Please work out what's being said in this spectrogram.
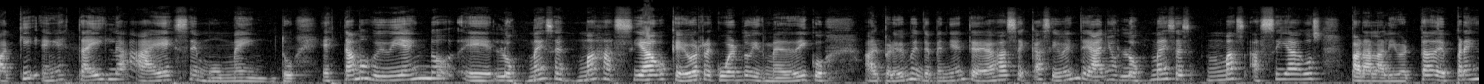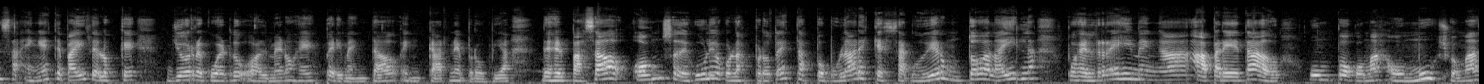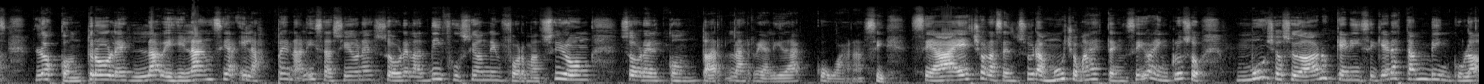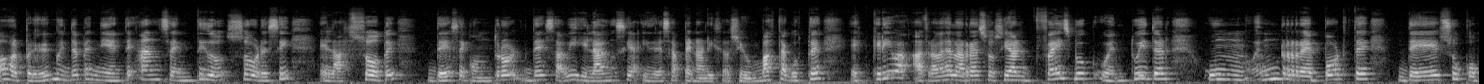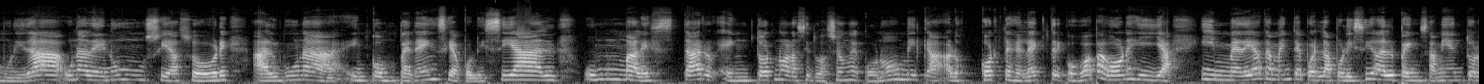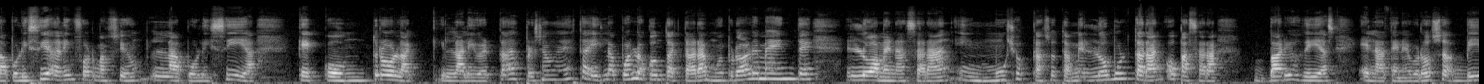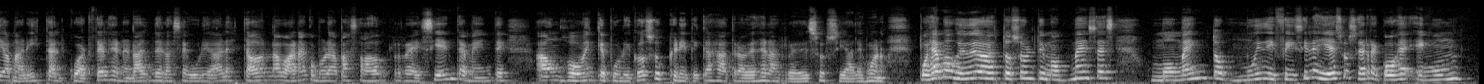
aquí en esta isla a ese momento. Estamos viviendo eh, los meses más asiados que yo recuerdo y me dedico al periodismo independiente desde hace casi 20 años, los meses más asiados para la libertad de prensa en este país de los que yo recuerdo o al menos he experimentado en carne propia. Desde el pasado 11 de julio con las protestas populares que sacudieron toda la isla, pues el régimen ha apretado un poco más o mucho más los controles, la vigilancia y las penalizaciones sobre la difusión de información, sobre el contar la realidad cubana. Sí, se ha hecho la censura mucho más extensiva, incluso muchos ciudadanos que ni siquiera están vinculados al periodismo independiente han sentido sobre sí el azote de ese control, de esa vigilancia y de esa penalización. Basta que usted escriba a través de la red social Facebook o en Twitter un, un reporte de su comunidad, una denuncia sobre alguna incompetencia policial, un malestar en torno a la situación económica, a los cortes eléctricos o apagones y ya, inmediatamente pues la policía del pensamiento, la policía de la información, la policía que controla la libertad de expresión en esta isla, pues lo contactarán muy probablemente, lo amenazarán y en muchos casos también lo multarán o pasará varios días en la tenebrosa vía marista el cuartel general de la seguridad del Estado en La Habana, como le ha pasado recientemente a un joven que publicó sus críticas a través de las redes sociales. Bueno, pues hemos vivido estos últimos meses momentos muy difíciles y eso se recoge en un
